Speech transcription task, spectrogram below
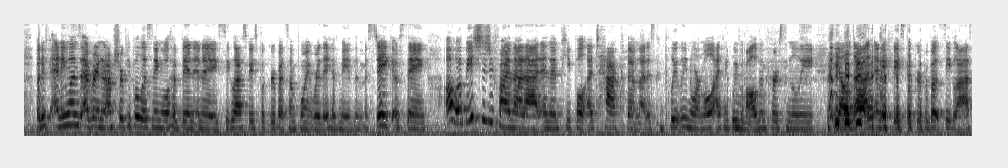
but if anyone's ever, and I'm sure people listening will have been in a sea glass Facebook group at some point where they have made the mistake of saying, Oh, what beach did you find that at? And then people attack them. That is completely normal. I think we've mm. all been personally yelled at in a Facebook group about sea glass.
